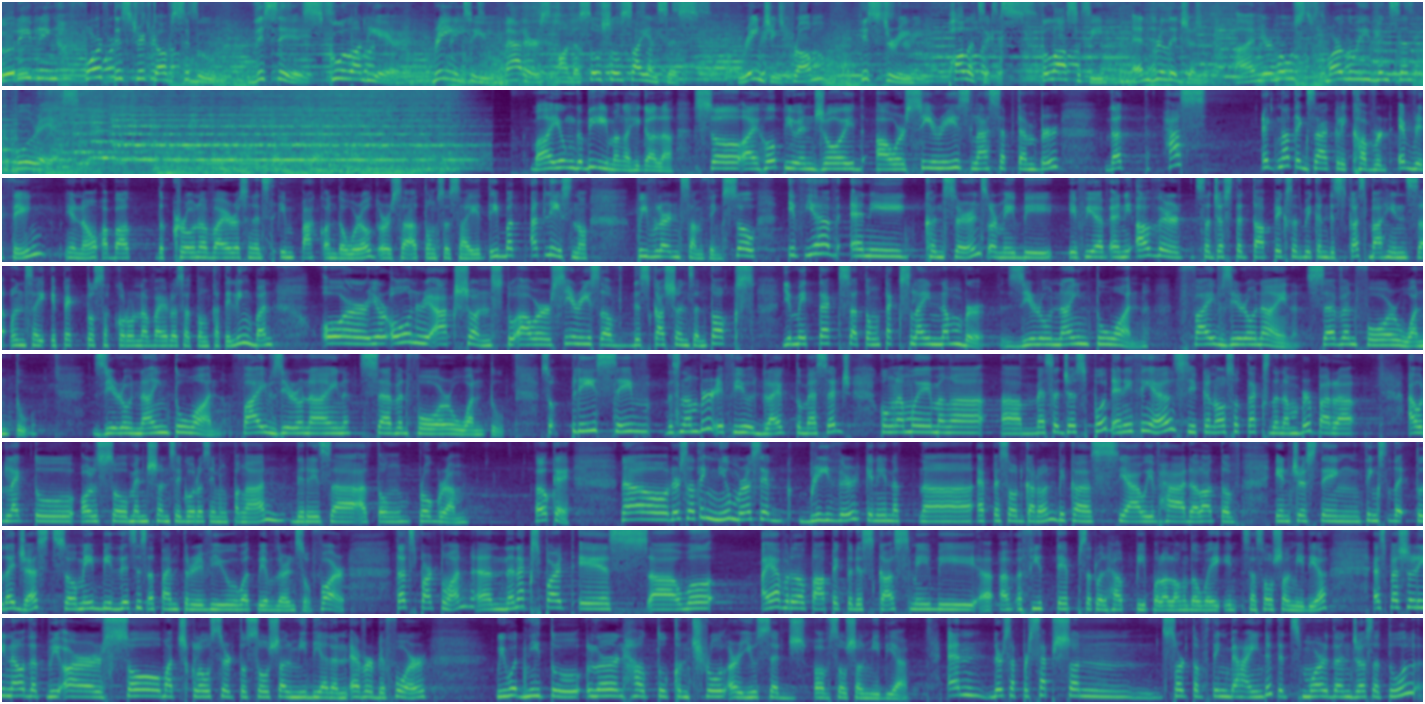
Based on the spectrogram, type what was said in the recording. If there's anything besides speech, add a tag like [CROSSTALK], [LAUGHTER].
Good evening, 4th District of Cebu. This is School on the Air, bringing to you matters on the social sciences, ranging from history, politics, philosophy, and religion. I'm your host, Marlouis Vincent Capul Reyes. Maayong gabi mga higala. So I hope you enjoyed our series last September that has not exactly covered everything, you know, about the coronavirus and its impact on the world or sa atong society, but at least no, we've learned something. So, if you have any concerns or maybe if you have any other suggested topics that we can discuss bahin sa unsay epekto sa coronavirus atong katilingban or your own reactions to our series of discussions and talks, you may text atong text line number 0921 509 7412. 0921-509-7412. So please save this number if you'd like to message. Kung na may mga uh, messages put, anything else, you can also text the number para I would like to also mention siguro sa imong pangan diri sa atong program Okay. Now, there's nothing new Marcia breather kini na, na episode karon because yeah, we've had a lot of interesting things to, to digest. So maybe this is a time to review what we have learned so far. That's part 1 and the next part is uh well I have a little topic to discuss, maybe a, a, few tips that will help people along the way in social media, especially now that we are so much closer to social media than ever before we would need to learn how to control our usage of social media. And there's a perception sort of thing behind it. It's more than just a tool.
